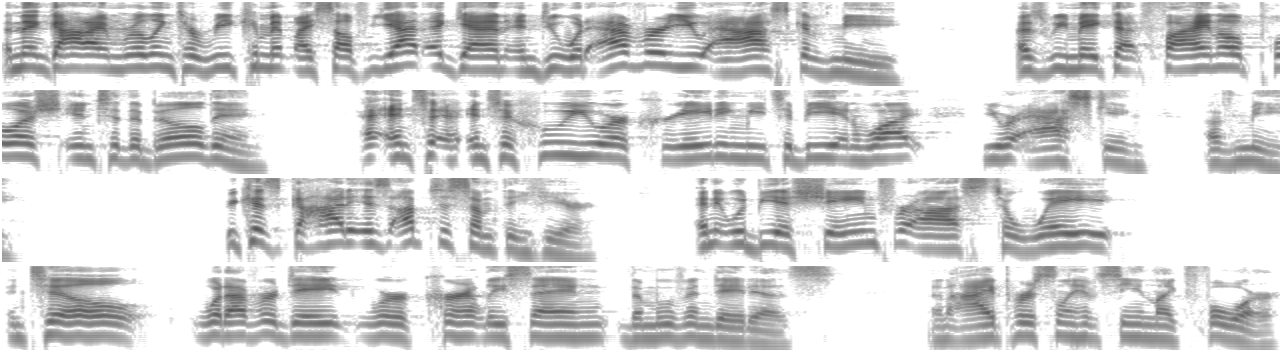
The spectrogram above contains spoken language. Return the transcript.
And then, God, I'm willing to recommit myself yet again and do whatever you ask of me as we make that final push into the building and to, into who you are creating me to be and what you are asking of me. Because God is up to something here. And it would be a shame for us to wait until whatever date we're currently saying the move in date is. And I personally have seen like four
